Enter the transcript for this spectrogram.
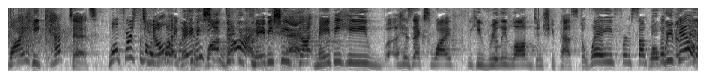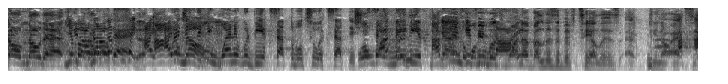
why he kept it. Well, first of all, you know, why like maybe you- she Well, I died. Maybe she Yeah. got. Maybe he, his ex-wife, he really loved, and she passed away from something. Well, but we, still, we don't know that. Yeah, We but no, know that's what I'm saying. I, I We're don't just know. thinking when it would be acceptable to accept it. She's Well, why saying maybe if I Yes. think the if woman it was died, one of Elizabeth Taylor's, uh, you know, exes,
